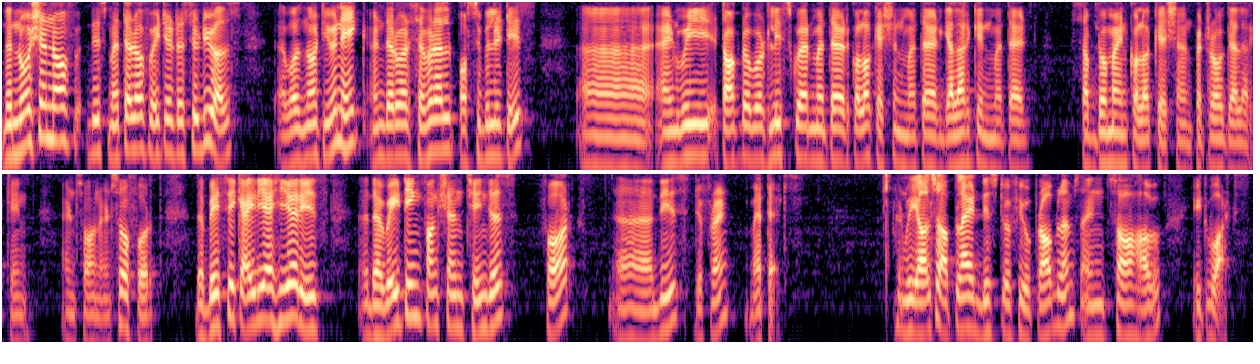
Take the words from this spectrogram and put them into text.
The notion of this method of weighted residuals uh, was not unique and there were several possibilities uh, and we talked about least square method, collocation method, Galerkin method, subdomain collocation, Petrov-Galerkin and so on and so forth. The basic idea here is uh, the weighting function changes for uh, these different methods. And we also applied this to a few problems and saw how it works.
